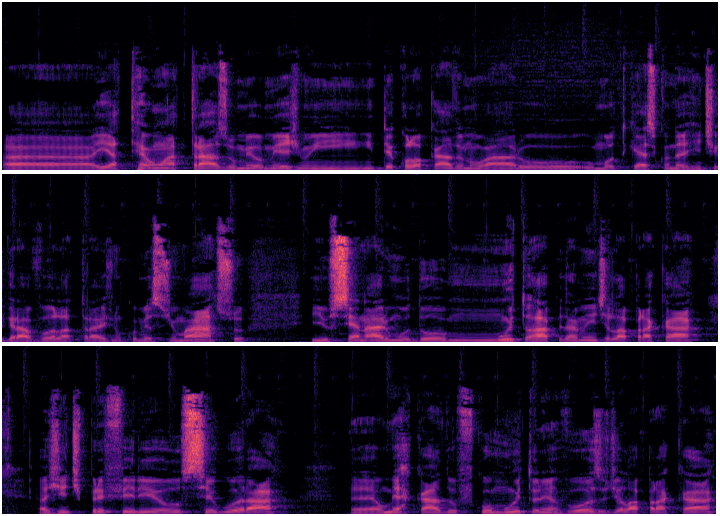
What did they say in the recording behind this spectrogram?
Uh, e até um atraso meu mesmo em, em ter colocado no ar o, o Motocast quando a gente gravou lá atrás no começo de março e o cenário mudou muito rapidamente lá para cá, a gente preferiu segurar. É, o mercado ficou muito nervoso de lá para cá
